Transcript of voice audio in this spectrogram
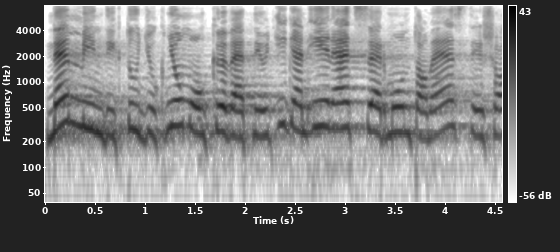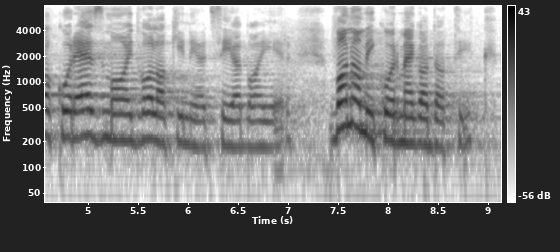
Nem mindig tudjuk nyomon követni, hogy igen, én egyszer mondtam ezt, és akkor ez majd valakinél célba ér. Van, amikor megadatik.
